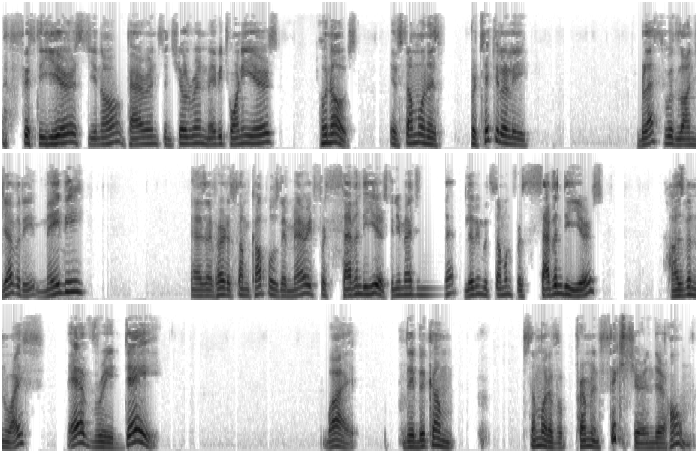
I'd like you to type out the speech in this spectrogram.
50 years, you know, parents and children, maybe 20 years. Who knows? If someone is particularly blessed with longevity, maybe, as I've heard of some couples, they're married for 70 years. Can you imagine that? Living with someone for 70 years? Husband and wife? Every day. Why? They become somewhat of a permanent fixture in their home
